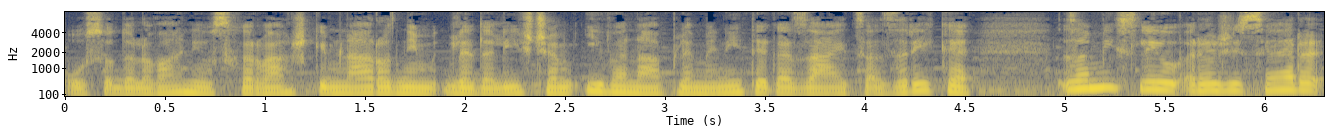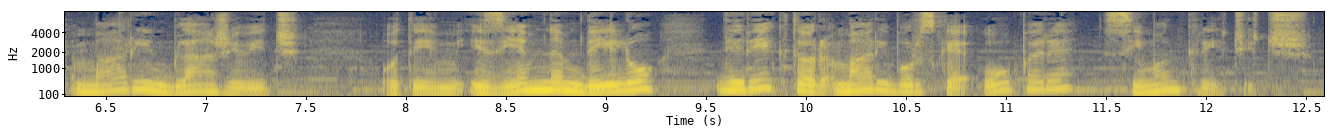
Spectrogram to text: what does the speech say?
v sodelovanju s Hrvaškim narodnim gledališčem Ivana Plemenitega Zajca z reke zamislil režiser Marin Blaževič, o tem izjemnem delu direktor Mariborske opere Simon Krečič.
